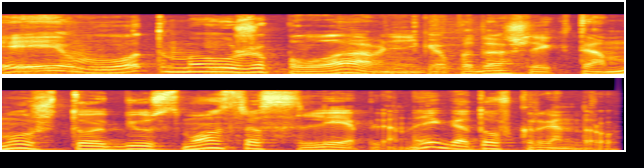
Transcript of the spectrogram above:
И вот мы уже плавненько подошли к тому, что бюст монстра слеплен и готов к рендеру.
